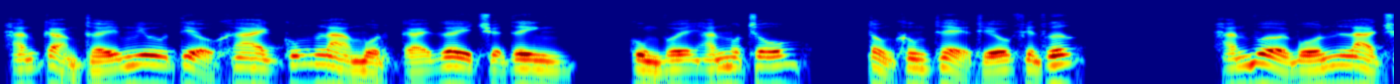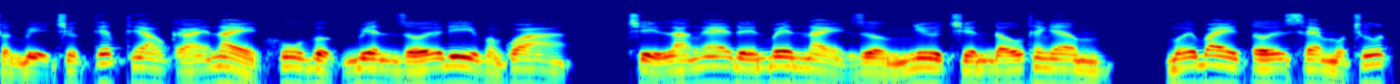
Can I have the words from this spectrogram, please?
hắn cảm thấy Ngưu Tiểu Khai cũng là một cái gây chuyện tình, cùng với hắn một chỗ, tổng không thể thiếu phiền phức. Hắn vừa vốn là chuẩn bị trực tiếp theo cái này khu vực biên giới đi vòng qua, chỉ là nghe đến bên này dường như chiến đấu thanh âm, mới bay tới xem một chút.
